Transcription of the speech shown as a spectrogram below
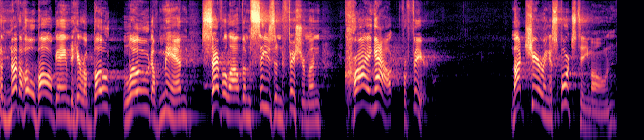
another whole ball game to hear a boat load of men, several of them seasoned fishermen, crying out for fear. Not cheering a sports team on,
